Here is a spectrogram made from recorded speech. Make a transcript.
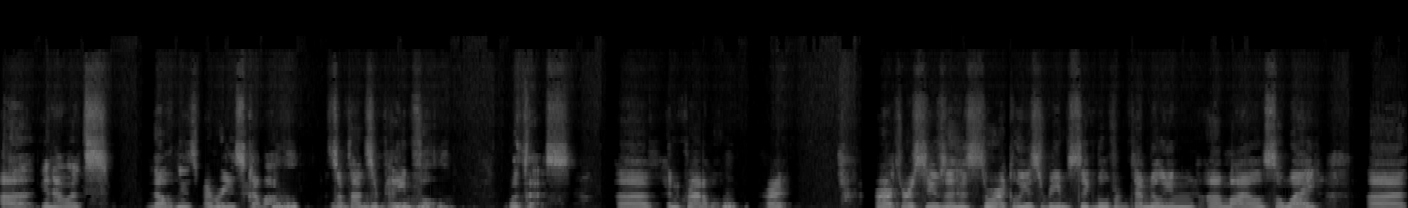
Uh, you know, it's you know these memories come up sometimes they're painful with this. Uh, incredible, right? Earth receives a historic laser beam signal from 10 million uh, miles away. Uh,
